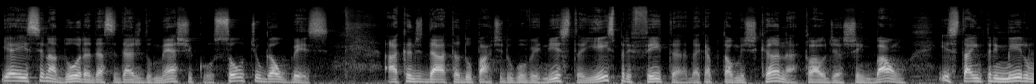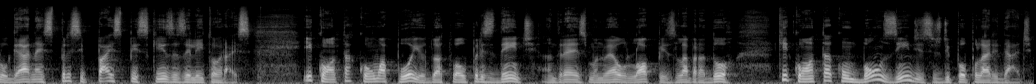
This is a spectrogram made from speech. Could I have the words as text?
e a ex-senadora da Cidade do México, Xochitl Galvez. A candidata do partido governista e ex-prefeita da capital mexicana, Cláudia Sheinbaum, está em primeiro lugar nas principais pesquisas eleitorais e conta com o apoio do atual presidente, Andrés Manuel Lopes Labrador, que conta com bons índices de popularidade.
